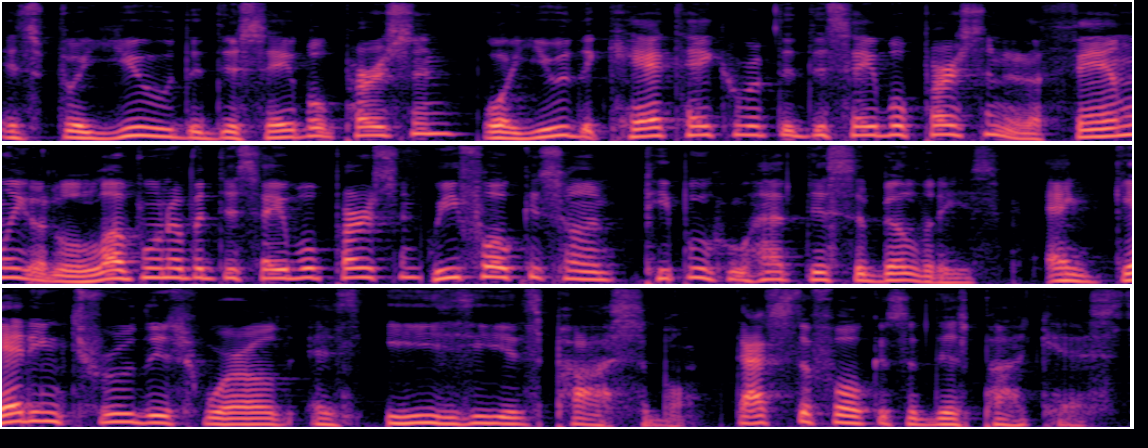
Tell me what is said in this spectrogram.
is for you, the disabled person, or you, the caretaker of the disabled person, or the family or the loved one of a disabled person. We focus on people who have disabilities and getting through this world as easy as possible. That's the focus of this podcast.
